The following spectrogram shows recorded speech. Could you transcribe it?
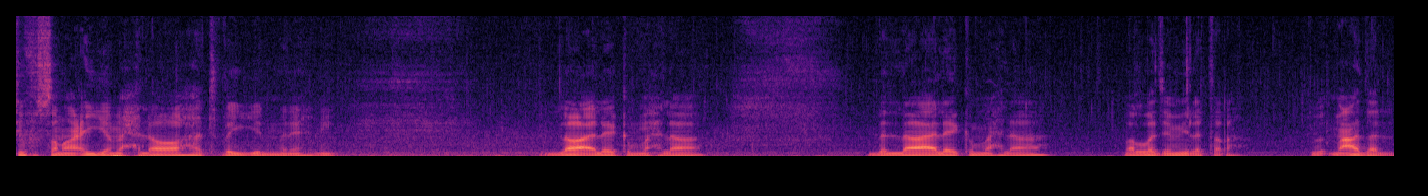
شوفوا الصناعية محلاها تبين من هني. بالله عليكم محلاها. بالله عليكم محلاها. والله جميلة ترى. ما عدا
